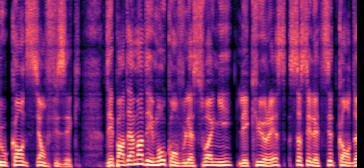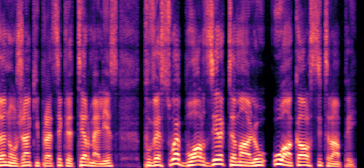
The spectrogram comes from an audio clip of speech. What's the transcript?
ou conditions physiques. Dépendamment des mots qu'on voulait soigner, les curistes, ça c'est le titre qu'on donne aux gens qui pratiquent le thermalisme, pouvaient soit boire directement l'eau ou encore s'y tremper.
